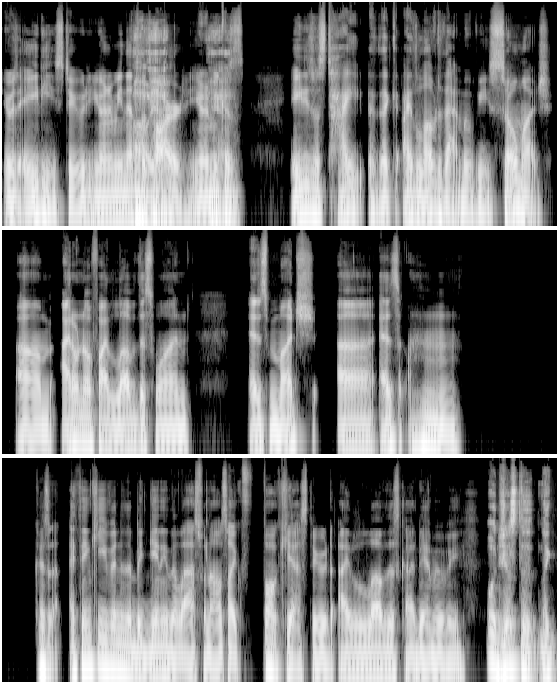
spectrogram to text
it was '80s, dude. You know what I mean? That's Oh, what's yeah. hard. You know what I mean? Because 80s was tight. Like I loved that movie so much. Um, I don't know if I love this one as much uh as hmm. Cause I think even in the beginning, the last one, I was like, fuck yes, dude. I love this goddamn movie. Well, just the like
